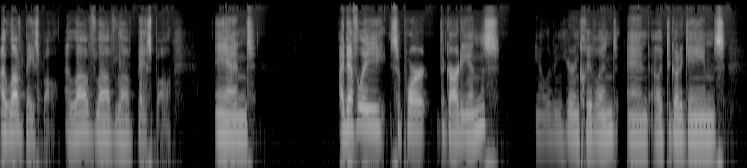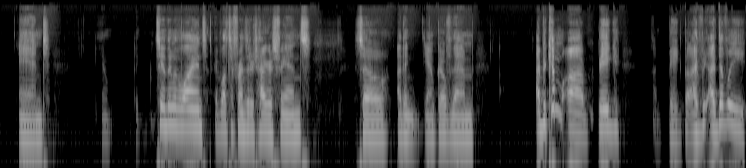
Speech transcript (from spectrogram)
I love baseball. I love love love baseball, and I definitely support the Guardians. You know, living here in Cleveland, and I like to go to games, and you know, same thing with the Lions. I have lots of friends that are Tigers fans, so I think you know go for them. I've become a big, big, but I've, I've definitely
